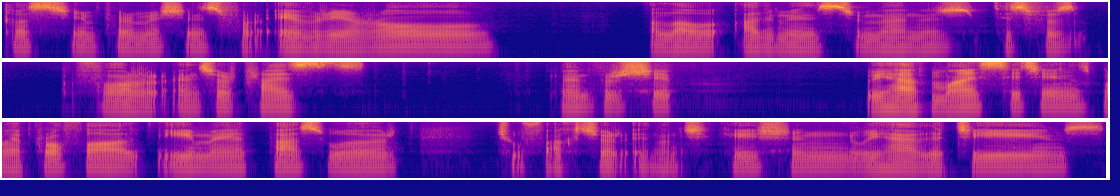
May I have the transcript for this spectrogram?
custom permissions for every role. Allow admins to manage this for enterprise membership. We have my settings my profile email password two-factor authentication. We have the teams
